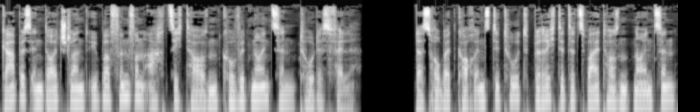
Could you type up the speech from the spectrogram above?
gab es in Deutschland über 85.000 Covid-19-Todesfälle. Das Robert Koch Institut berichtete 2019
